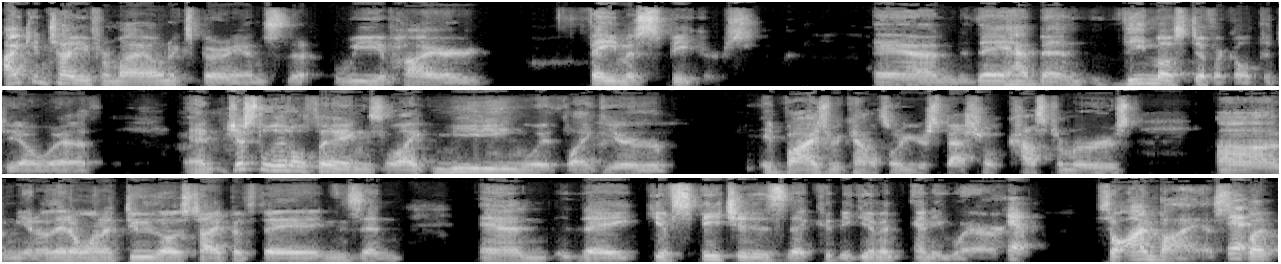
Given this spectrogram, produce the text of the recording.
I can tell you from my own experience that we have hired famous speakers and they have been the most difficult to deal with. And just little things like meeting with like your advisory council or your special customers um, you know, they don't want to do those type of things, and and they give speeches that could be given anywhere. Yeah. So I'm biased, yeah. but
